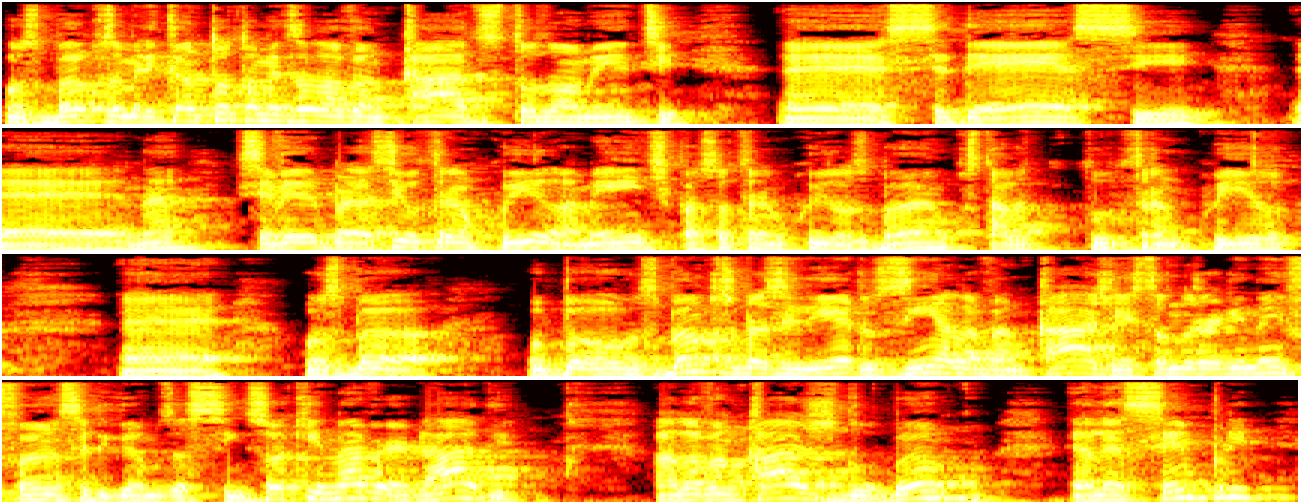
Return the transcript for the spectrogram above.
os bancos americanos totalmente alavancados, totalmente é, CDS, é, né? Você vê o Brasil tranquilamente, passou tranquilo os bancos, estava tudo tranquilo. É, os, os bancos brasileiros em alavancagem estão no jardim da infância, digamos assim. Só que, na verdade, a alavancagem do banco, ela é sempre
